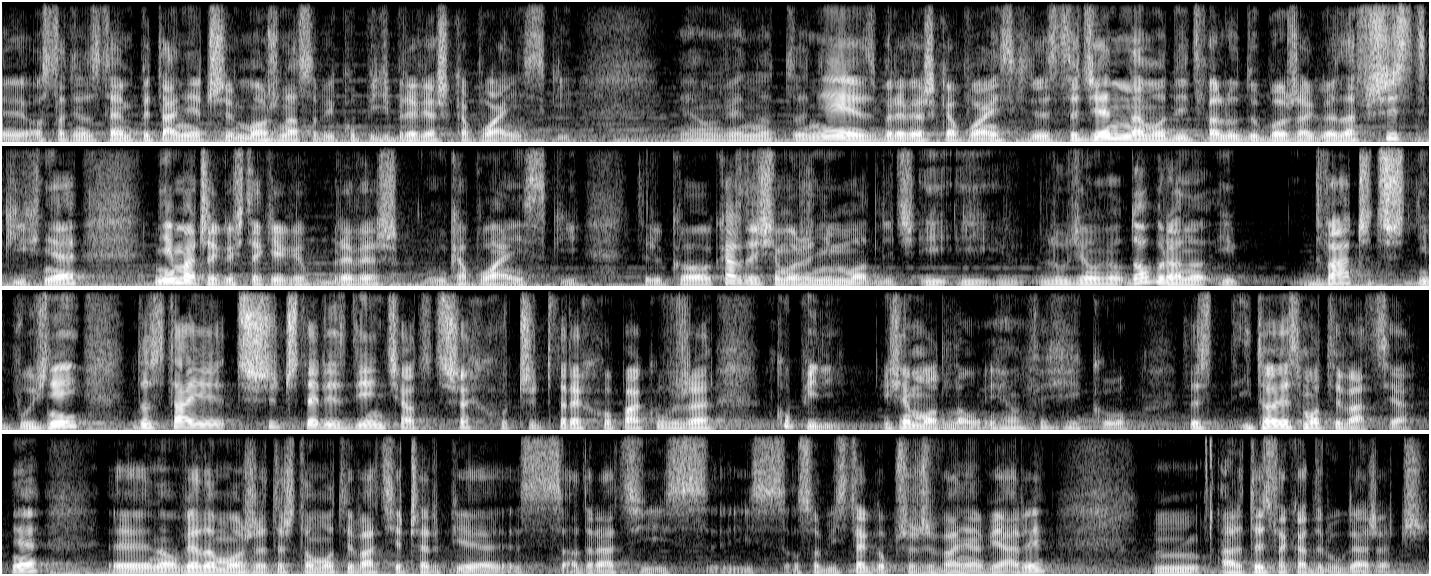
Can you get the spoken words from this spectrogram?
Y, ostatnio dostałem pytanie, czy można sobie kupić brewiarz kapłański. Ja mówię, no to nie jest brewiarz kapłański, to jest codzienna modlitwa ludu Bożego dla wszystkich, nie? Nie ma czegoś takiego jak brewiarz kapłański, tylko każdy się może nim modlić. I, i ludzie mówią, dobra, no i dwa czy trzy dni później dostaję trzy, cztery zdjęcia od trzech czy czterech chłopaków, że kupili i się modlą. I ja mówię, to jest, i to jest motywacja, nie? Y, No wiadomo, że też tą motywację czerpię z adoracji i z, i z osobistego przeżywania wiary, mm, ale to jest taka druga rzecz.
